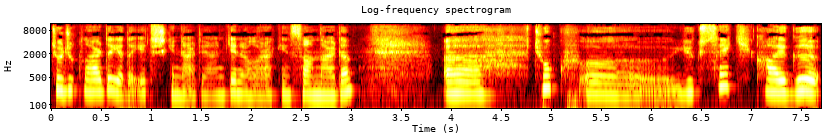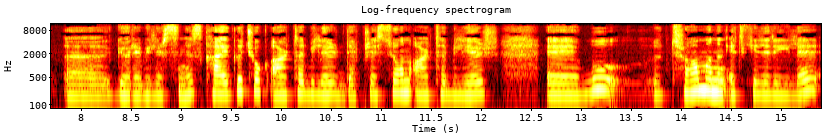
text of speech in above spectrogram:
çocuklarda ya da yetişkinlerde yani genel olarak insanlarda e, çok e, yüksek kaygı e, görebilirsiniz. Kaygı çok artabilir, depresyon artabilir. Bu travmanın etkileriyle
